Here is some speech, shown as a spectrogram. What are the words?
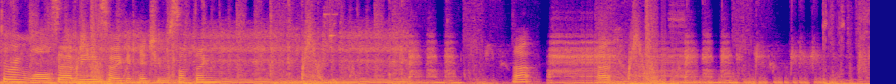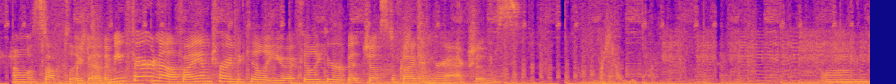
throwing walls at me so I can hit you with something? Uh, uh. I won't stop till you're dead. I mean, fair enough. I am trying to kill you. I feel like you're a bit justified in your actions. Um.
